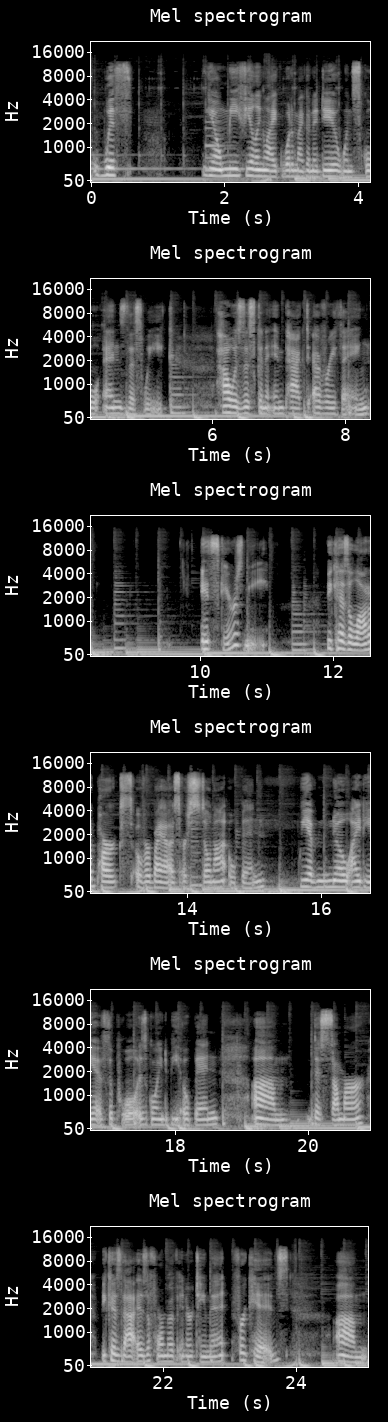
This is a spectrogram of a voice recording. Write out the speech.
with, you know, me feeling like, what am I going to do when school ends this week? How is this going to impact everything? It scares me because a lot of parks over by us are still not open. We have no idea if the pool is going to be open um, this summer because that is a form of entertainment for kids. Um,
